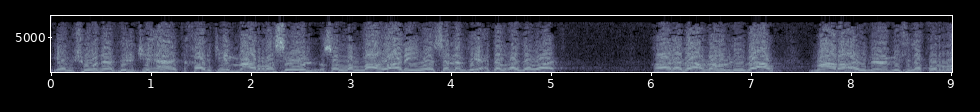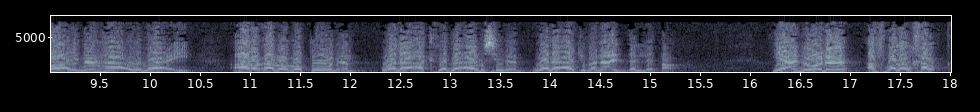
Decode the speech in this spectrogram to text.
يمشون في الجهاد خارجين مع الرسول صلى الله عليه وسلم في إحدى الغزوات. قال بعضهم لبعض ما رأينا مثل قرائنا هؤلاء أرغب بطونا ولا اكذب ألسنا ولا أجبن عند اللقاء. يعنون أفضل الخلق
